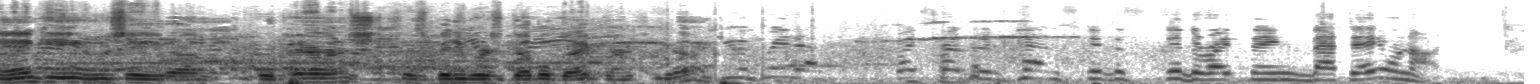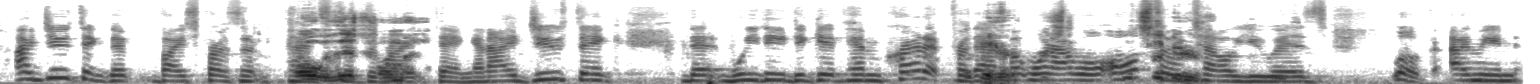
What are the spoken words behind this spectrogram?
Angie, who's a uh, her parents, says Betty wears double diapers. Yeah. do you agree that Vice President Pence did the, did the right thing that day or not? I do think that Vice President Oh, Pence this did the woman. right thing, and I do think that we need to give him credit for that. But what I will also look at her. tell you is, look, I mean,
